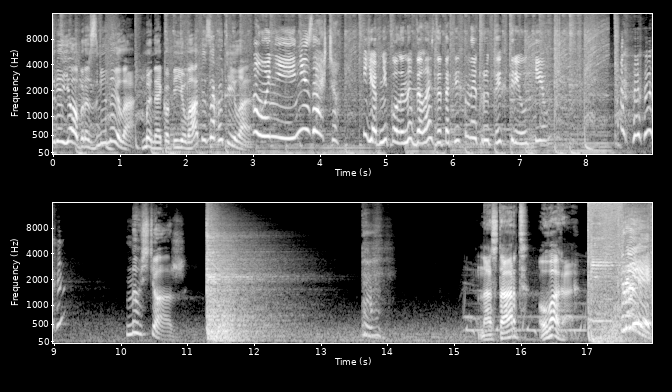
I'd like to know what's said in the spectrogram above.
свій образ змінила. Мене копіювати захотіла. О, ні, ні за що. Я б ніколи не вдалась до таких некрутих трюків. Ну що ж, На старт. Увага! Три,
